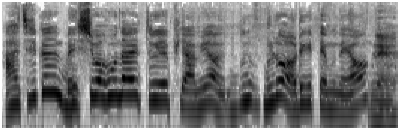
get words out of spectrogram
아직은 메시와 호날두에 비하면 무- 물론 어리기 때문에요. 네.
